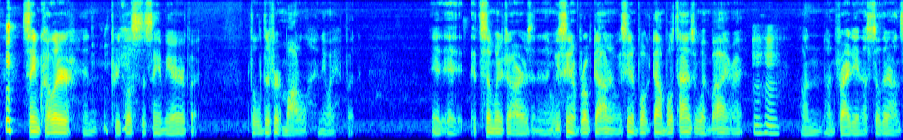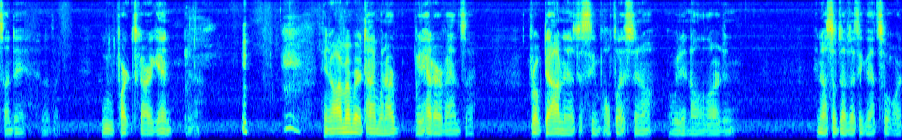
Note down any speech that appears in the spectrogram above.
same color and pretty close to the same year, but a little different model anyway. But it, it it's similar to ours, and we've seen it broke down, and we've seen it broke down both times it went by, right? Mm-hmm. On on Friday, and it's still there on Sunday. And I was like, "Ooh, parts car again." Know, you know I remember a time when our we had our vans uh, broke down, and it just seemed hopeless. You know, we didn't know the Lord, and you know sometimes I think that's what we're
